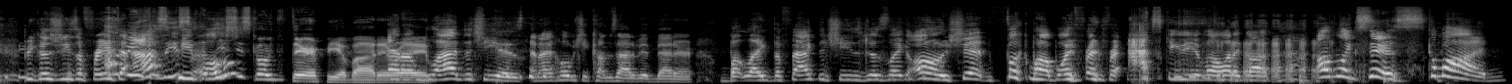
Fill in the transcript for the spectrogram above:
because she's afraid I to mean, at ask least, people. At least she's going to therapy about it, And right? I'm glad that she is, and I hope she comes out of it better. But like the fact that she's just like, oh shit, fuck my boyfriend for asking me if I want to go. I'm like, sis, come on,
